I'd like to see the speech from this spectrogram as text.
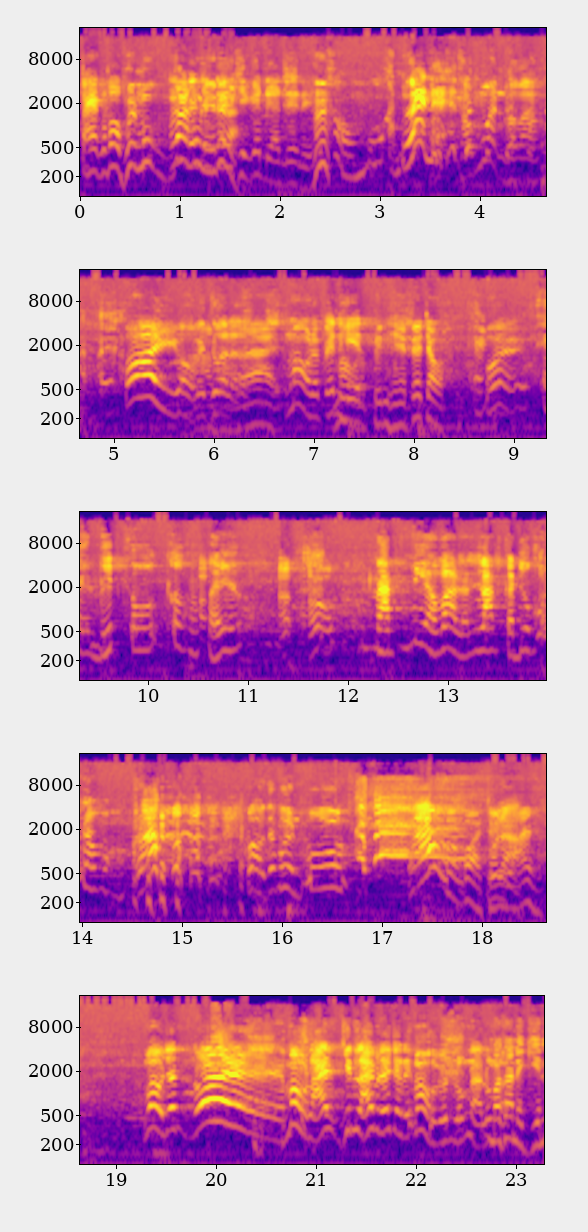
แต็กก็บอกพื้นมุกบ้านพวกนี้ด้วยล่ะชิกระเดือนนี่นี่เขาม้วนเฮ้ยนี่เขาม่วนเพราะว่าโอ้ยบอกไปทั่วเลยเมาแล้วเป็นเหตุเป็นเหตุด้วยเจ้าโอ้ยไอ้ลิศก็ก็ไปเอาเอา นัดเมียว่าแล้วรัดกันอยู่คนละหมอเมาจะพื้นภูเอ้าก็ใจร้ายเมาจนโอ้ยเมาหลายกินหลายไปเลยจังได๋เมาหลงหน้าหลงมาท่านได้กิน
